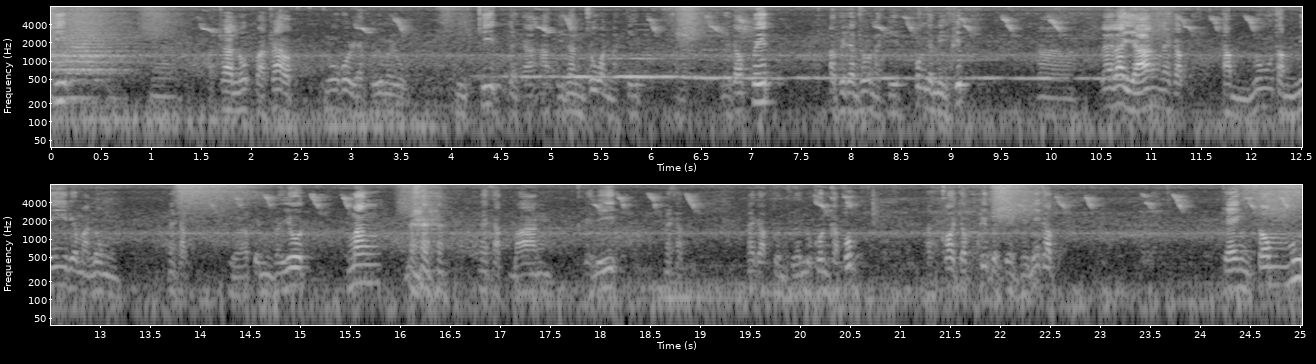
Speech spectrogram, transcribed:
คีดนะปลาทรานุปลาทรานุก็เรียกคือไม่รู้มีคีดแล้วก็อภินันท์สุวรรณกิจแล้วก็เฟซอภินันท์สุวรรณกิจพวกจะมีคลิปอ่าหลายๆอย่างนะครับทำนู่นทำนี่เดี๋ยวมาลงนะครับเผื่อเป็นประโยชน์มั่งนะครับบางก็ดีนะครับนะครับเพื่อนๆทุกคนครับผมอะก็จบคลิปแบบเพียงแค่นี้ครับ แกงส้มหมู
